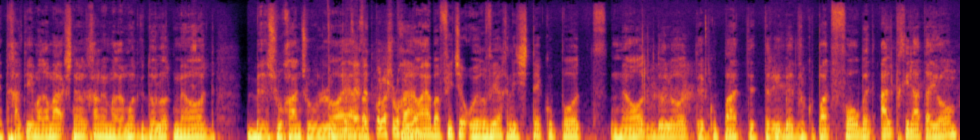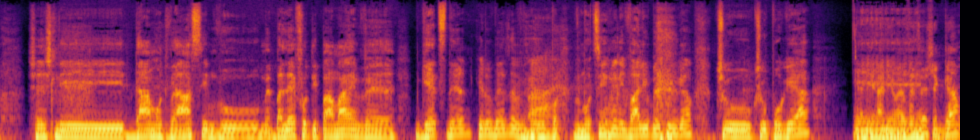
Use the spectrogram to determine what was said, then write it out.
התחלתי עם הרמה, שנינו התחלנו עם הרמות גדולות מאוד בשולחן שהוא לא היה, ב- כל השולחן. לא היה בפיצ'ר, הוא הרוויח לי שתי קופות מאוד גדולות, אה, קופת אה, טריבט וקופת פורבט על תחילת היום, שיש לי דמות ואסים והוא מבלף אותי פעמיים וגטס דר כאילו באיזה, אה. ומוציא ממני value betting גם כשהוא כשהוא פוגע. אני אני אוהב את זה שגם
